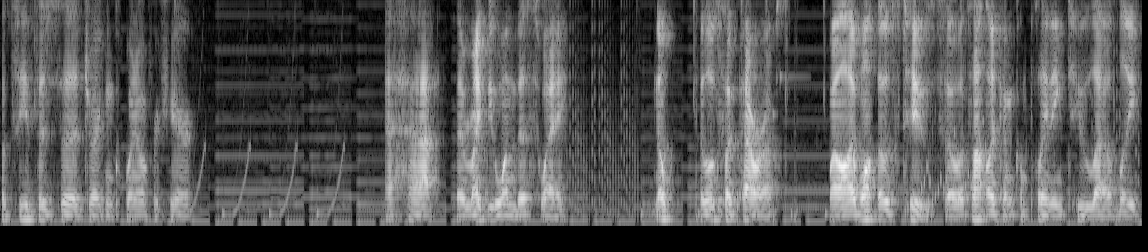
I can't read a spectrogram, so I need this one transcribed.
Let's see if there's a dragon coin over here. Aha, there might be one this way. Nope, it looks like power-ups. Well, I want those too, so it's not like I'm complaining too loudly.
